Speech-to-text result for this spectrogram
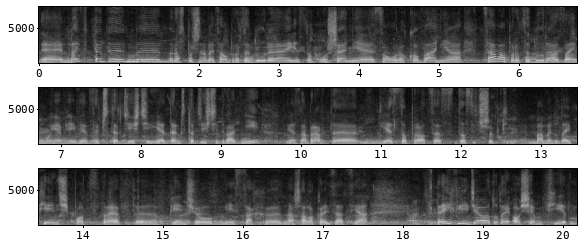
E, No i wtedy my rozpoczynamy całą procedurę, jest ogłoszenie, są rokowania. Cała procedura zajmuje mniej więcej 41-42 dni, więc naprawdę jest to proces dosyć szybki. Mamy tutaj pięć podstref, e, w pięciu miejscach e, nasza lokalizacja. W tej chwili działa tutaj 8 firm.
